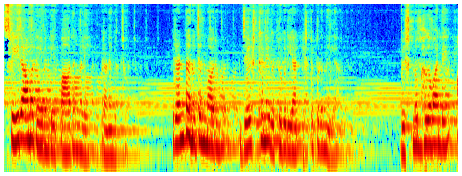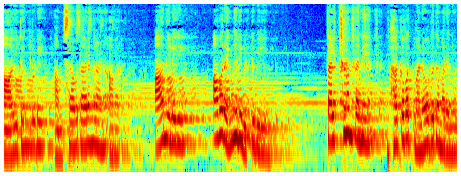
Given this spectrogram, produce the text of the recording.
ശ്രീരാമദേവന്റെ പാദങ്ങളെ പ്രണമിച്ചു. രണ്ടനുജന്മാരും ജ്യേഷ്ഠനെ വിട്ടുപിരിയാൻ ഇഷ്ടപ്പെടുന്നില്ല. വിഷ്ണു ഭഗവാന്റെ ആയുധങ്ങളുടെ അംശാവതാരങ്ങളാണ് അവർ. ആ നിലയിൽ അവർ എങ്ങനെ വിട്ടുപിരിയും? തൽക്ഷണം തന്നെ ഭഗവത് മനോഗതമറിഞ്ഞു.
